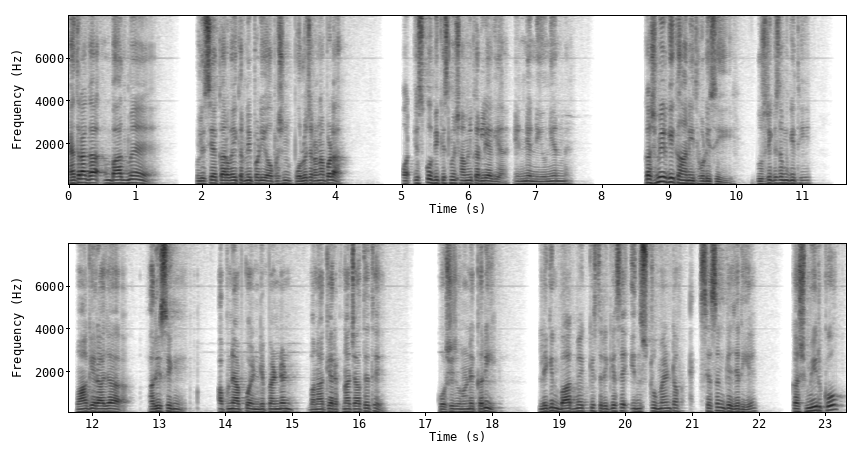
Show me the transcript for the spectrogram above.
हैदराबाद में पुलिसिया कार्रवाई करनी पड़ी, ऑपरेशन पोलो चलाना पड़ा और इसको भी किसमें शामिल कर लिया गया? इंडियन यूनियन में। कश्मीर की कहानी थोड़ी सी दूसरी किस्म की थी। वहाँ के राजा हरि सिंह अपने आप को इंडिपेंडेंट बना के रखना चाहते थे। कोशिश उन्होंने करी, लेकिन बाद में किस तरीके से इंस्ट्रूमेंट ऑफ़ एक्सेसन के ज़रिए कश्मीर को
